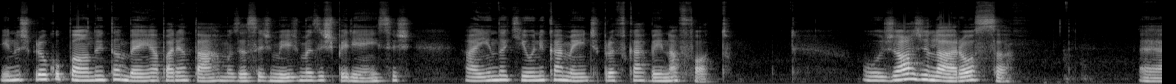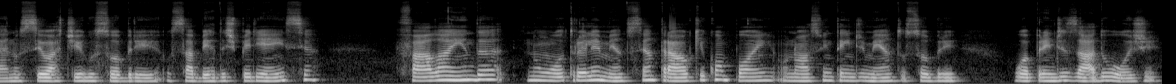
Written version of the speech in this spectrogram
e nos preocupando em também aparentarmos essas mesmas experiências, ainda que unicamente para ficar bem na foto. O Jorge Larossa, é, no seu artigo sobre o saber da experiência, fala ainda num outro elemento central que compõe o nosso entendimento sobre o aprendizado hoje,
